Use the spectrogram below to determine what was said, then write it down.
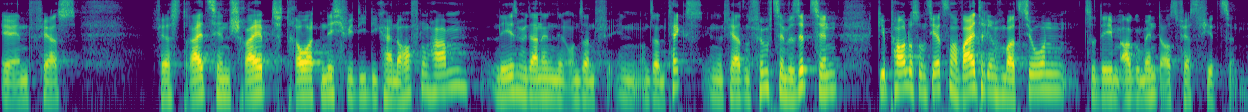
er in Vers Vers 13 schreibt, trauert nicht wie die, die keine Hoffnung haben, lesen wir dann in, unseren, in unserem Text, in den Versen 15 bis 17, gibt Paulus uns jetzt noch weitere Informationen zu dem Argument aus Vers 14.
